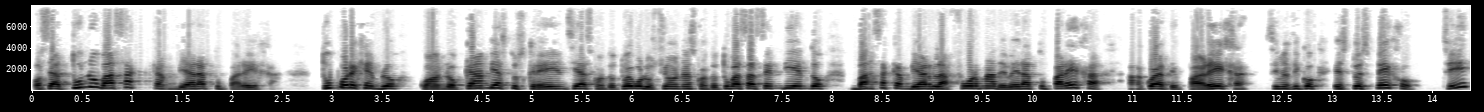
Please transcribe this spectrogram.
O sea, tú no vas a cambiar a tu pareja. Tú, por ejemplo, cuando cambias tus creencias, cuando tú evolucionas, cuando tú vas ascendiendo, vas a cambiar la forma de ver a tu pareja. Acuérdate, pareja, ¿sí me explico? Es tu espejo, ¿sí?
